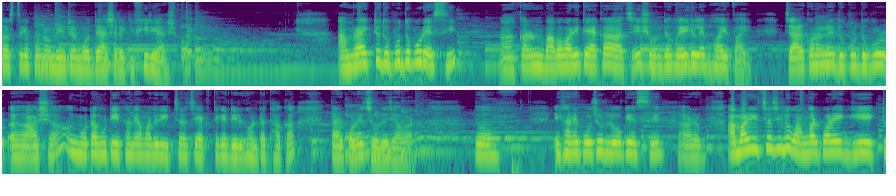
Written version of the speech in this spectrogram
দশ থেকে পনেরো মিনিটের মধ্যে আশা রাখি ফিরে আসব। আমরা একটু দুপুর দুপুর এসি কারণ বাবা বাড়িতে একা আছে, সন্ধে হয়ে গেলে ভয় পায়। যার কারণে দুপুর দুপুর আসা, ওই মোটামুটি এখানে আমাদের ইচ্ছা আছে এক থেকে দেড় ঘণ্টা থাকা, তারপরে চলে যাওয়ার। তো এখানে প্রচুর লোক এসছে, আর আমার ইচ্ছা ছিল গঙ্গার পরে গিয়ে একটু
